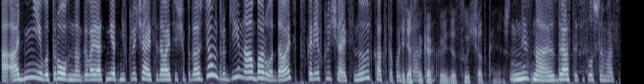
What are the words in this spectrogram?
А одни вот ровно говорят, нет, не включайте, давайте еще подождем, другие наоборот, давайте поскорее включайте. Ну и вот как в такой Интересно, ситуации? как ведется учет, конечно. Не знаю. Здравствуйте, слушаем вас.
